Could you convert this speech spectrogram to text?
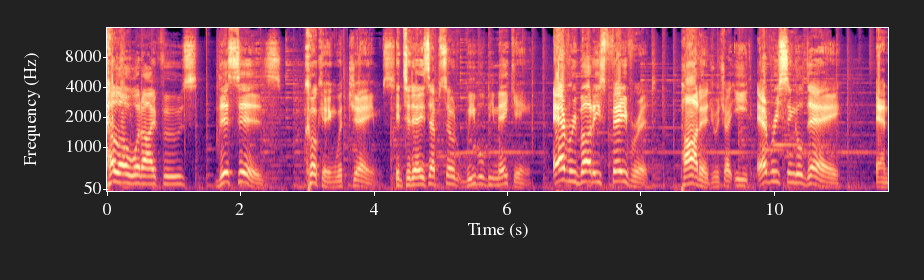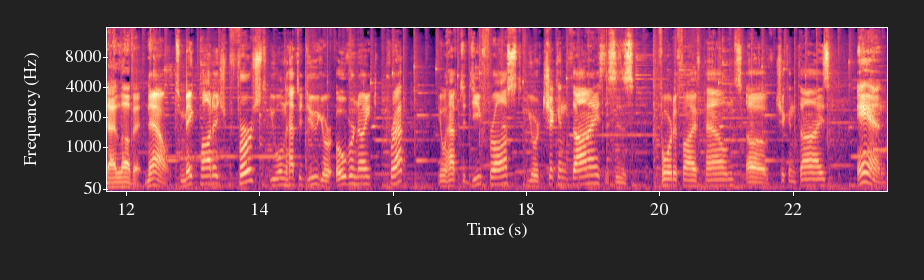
Hello, what iFoos? This is Cooking with James. In today's episode, we will be making everybody's favorite pottage, which I eat every single day, and I love it. Now, to make pottage, first you will have to do your overnight prep. You'll have to defrost your chicken thighs. This is four to five pounds of chicken thighs, and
